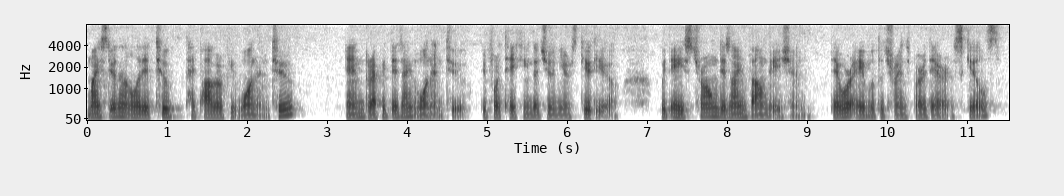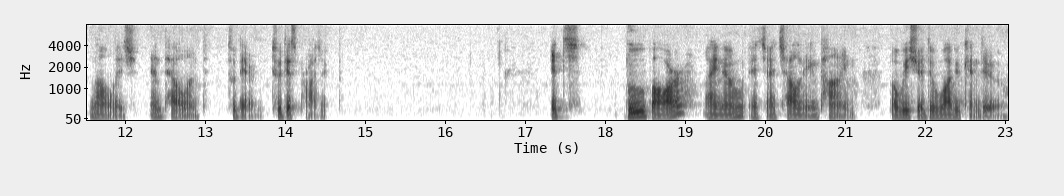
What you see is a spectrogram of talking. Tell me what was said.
My student already took typography 1 and 2 and graphic design 1 and 2 before taking the junior studio. With a strong design foundation, they were able to transfer their skills, knowledge, and talent to, their, to this project. It's boo bar, I know it's a challenging time, but we should do what you can do.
